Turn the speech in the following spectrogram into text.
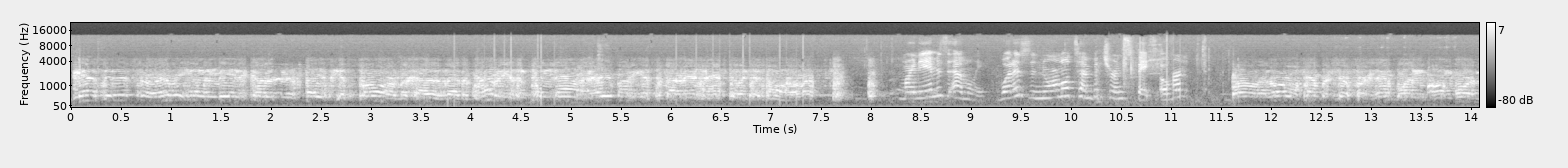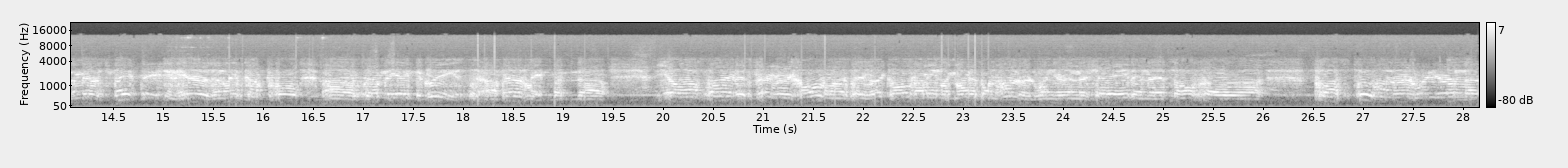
Yes, it is true. Every human being that comes into space gets taller because uh, the gravity isn't pulling down, and everybody gets about an inch and a half, two inches taller. Over. My name is Emily. What is the normal temperature in space? Over. Well, the normal temperature, for example, in, on board the Mir space station here is a nice, comfortable uh, 78 degrees uh, Fahrenheit. But uh, you know, outside it's very, very cold. When I say very cold, I mean like minus 100 when you're in the shade, and it's also uh, plus 200 when you're in the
